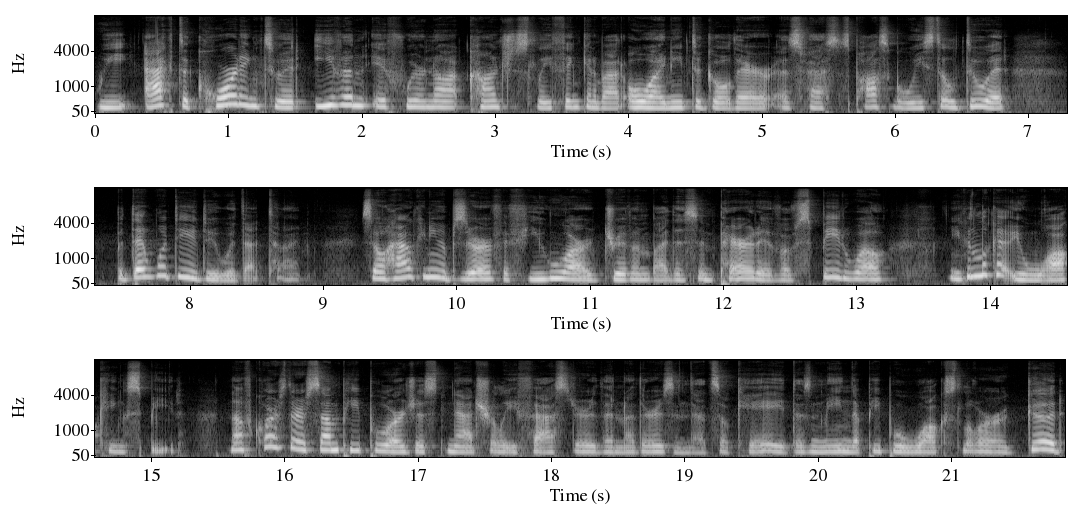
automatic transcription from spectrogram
we act according to it, even if we're not consciously thinking about, oh, I need to go there as fast as possible. We still do it. But then what do you do with that time? So, how can you observe if you are driven by this imperative of speed? Well, you can look at your walking speed. Now, of course, there are some people who are just naturally faster than others, and that's okay. It doesn't mean that people who walk slower are good,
